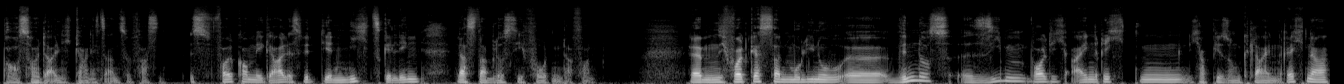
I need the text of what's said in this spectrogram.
brauchst heute eigentlich gar nichts anzufassen ist vollkommen egal, es wird dir nichts gelingen, lass da bloß die Pfoten davon. Ähm, ich wollte gestern Molino äh, Windows 7 äh, wollte ich einrichten. Ich habe hier so einen kleinen Rechner,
